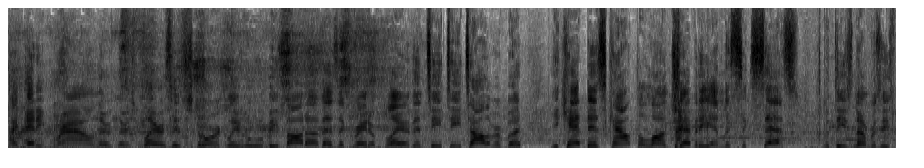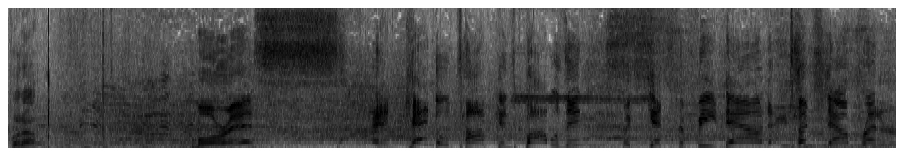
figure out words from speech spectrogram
like Eddie Brown. There, there's players historically who will be thought of as a greater player than T.T. Toliver, but you can't discount the longevity and the success with these numbers he's put up. Morris and Kendall Tompkins bobbles it, but gets the feet down. Touchdown Predator.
